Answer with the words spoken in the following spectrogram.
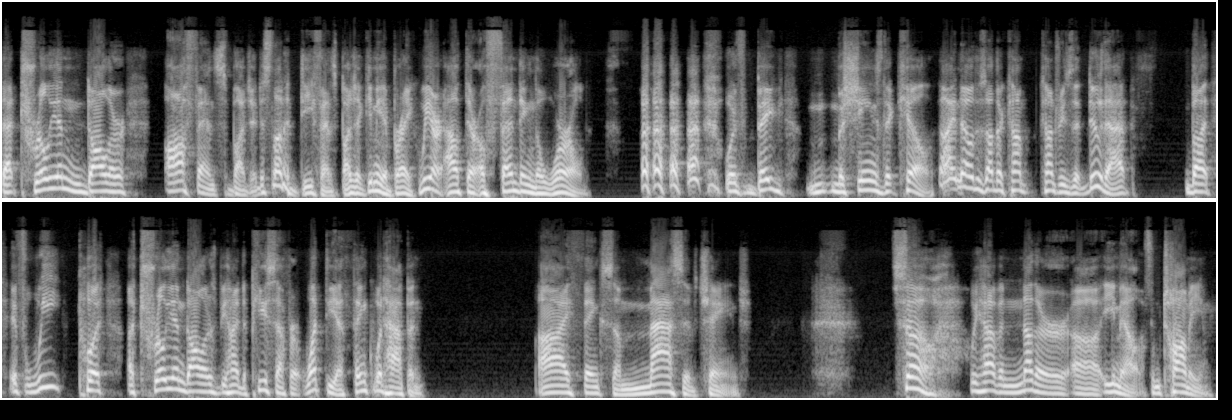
that trillion dollar offense budget. It's not a defense budget. Give me a break. We are out there offending the world. with big machines that kill. I know there's other com- countries that do that, but if we put a trillion dollars behind a peace effort, what do you think would happen? I think some massive change. So we have another uh, email from Tommy.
